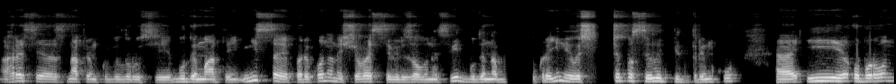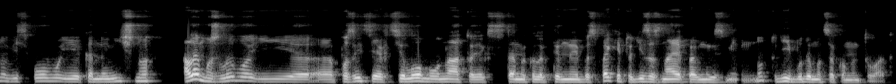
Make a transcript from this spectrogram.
агресія з напрямку Білорусі буде мати місце, переконаний, що весь цивілізований світ буде на Україні і лише посилить підтримку е, і оборонну, військову, і економічну, але можливо і е, позиція в цілому НАТО як системи колективної безпеки тоді зазнає певних змін. Ну тоді й будемо це коментувати.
